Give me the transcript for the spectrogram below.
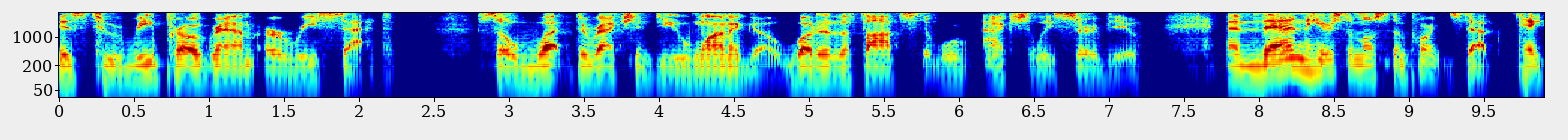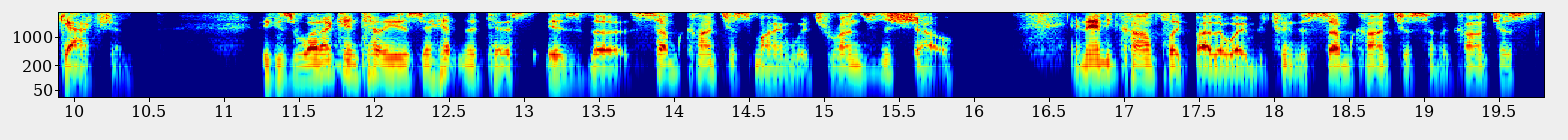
is to reprogram or reset. So, what direction do you want to go? What are the thoughts that will actually serve you? And then here's the most important step take action. Because what I can tell you as a hypnotist is the subconscious mind, which runs the show. And any conflict, by the way, between the subconscious and the conscious,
